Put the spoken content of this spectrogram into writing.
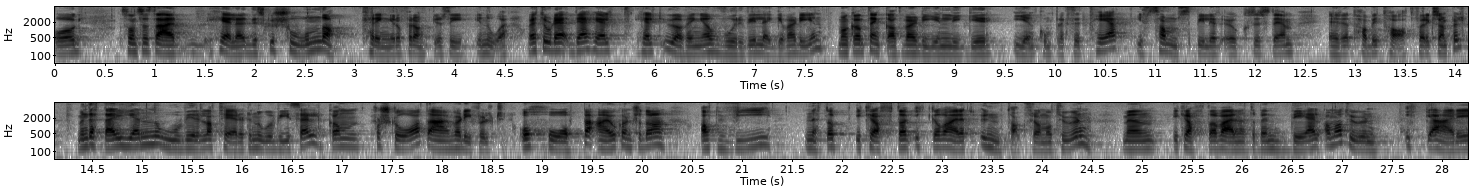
og sånn sett er hele diskusjonen da, trenger å forankres i, i noe. Og jeg tror Det, det er helt, helt, uavhengig av hvor vi legger verdien. Man kan tenke at verdien ligger i en kompleksitet, i samspill i et økosystem eller et habitat f.eks. Men dette er igjen noe vi relaterer til noe vi selv kan forstå at er verdifullt. Og håpet er jo kanskje da at vi nettopp i kraft av ikke å være et unntak fra naturen, men i kraft av å være nettopp en del av naturen, ikke er i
